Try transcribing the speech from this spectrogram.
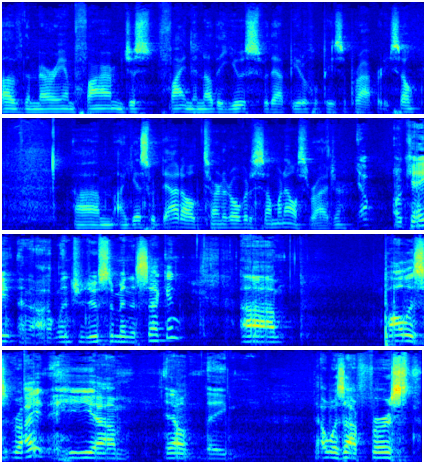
of the Merriam Farm, just find another use for that beautiful piece of property. So um, I guess with that, I'll turn it over to someone else, Roger. Yep, okay, and I'll introduce him in a second. Um, Paul is right, he, um, you know, they, that was our first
